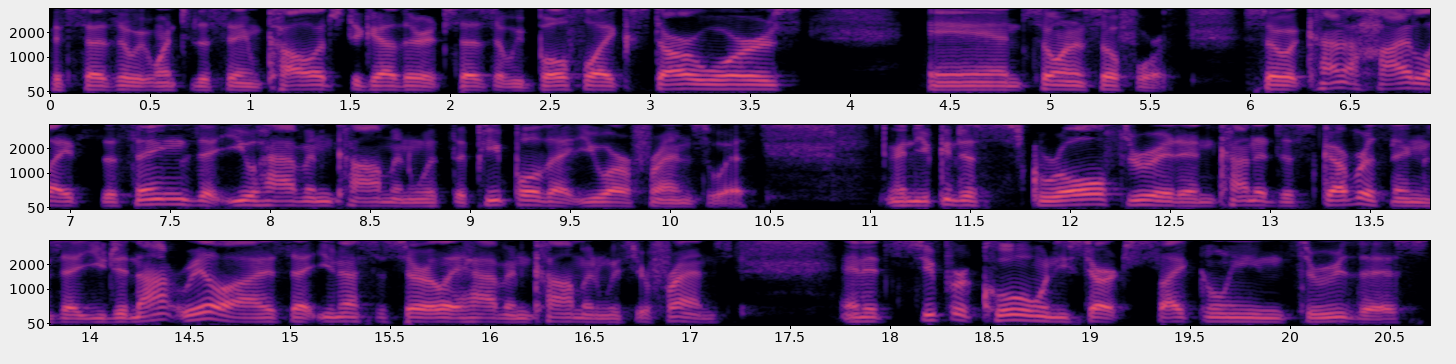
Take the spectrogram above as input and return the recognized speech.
It says that we went to the same college together. It says that we both like Star Wars and so on and so forth. So it kind of highlights the things that you have in common with the people that you are friends with. And you can just scroll through it and kind of discover things that you did not realize that you necessarily have in common with your friends. And it's super cool when you start cycling through this.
